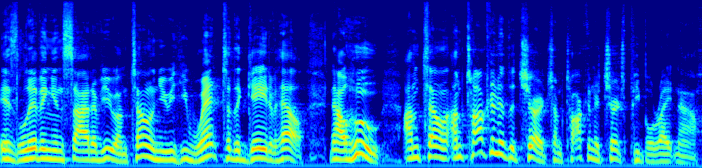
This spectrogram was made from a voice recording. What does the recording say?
is living inside of you. I'm telling you, he went to the gate of hell. Now, who? I'm telling. I'm talking to the church. I'm talking to church people right now.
